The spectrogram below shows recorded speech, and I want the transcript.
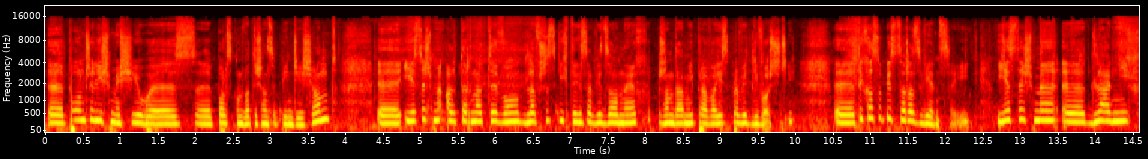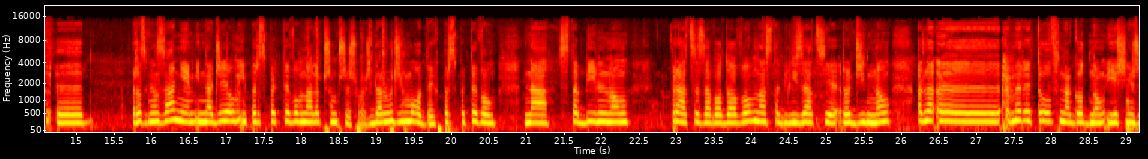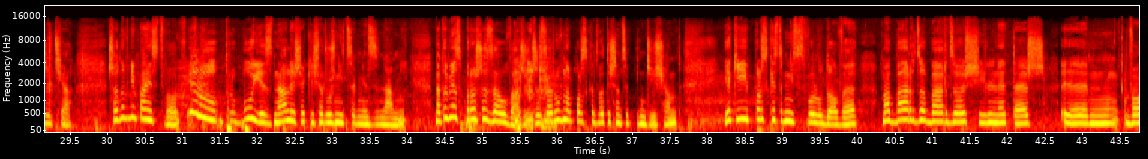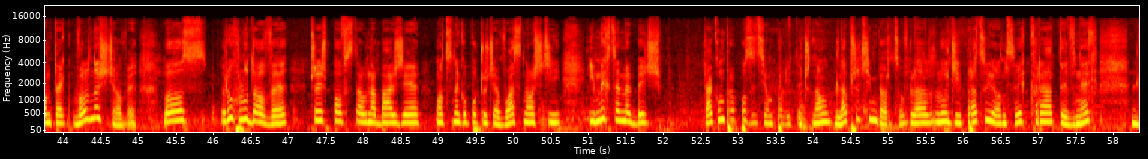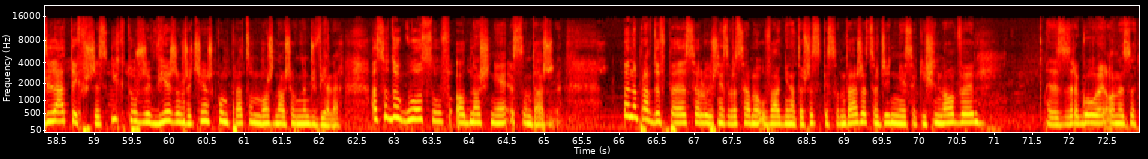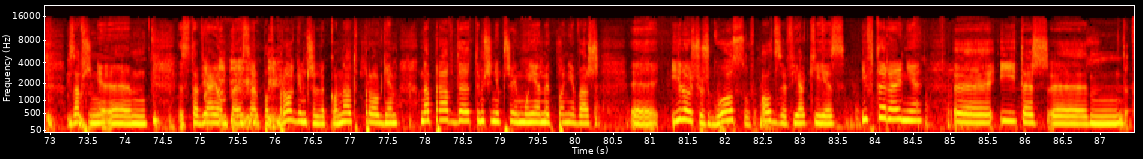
E, Połączyliśmy siły z Polską 2050 e, i jesteśmy alternatywą dla wszystkich tych zawiedzonych rządami Prawa i Sprawiedliwości. E, Tych osób jest coraz więcej jesteśmy dla nich rozwiązaniem i nadzieją i perspektywą na lepszą przyszłość. Dla ludzi młodych perspektywą na stabilną pracę zawodową, na stabilizację rodzinną, a dla e, emerytów na godną jesień życia. Szanowni Państwo, wielu próbuje znaleźć jakieś różnice między nami. Natomiast proszę zauważyć, że zarówno Polska 2050, jak i Polskie Stronnictwo Ludowe ma bardzo, bardzo silny też wątek wolnościowy, bo ruch ludowy przecież powstał na bazie mocnego poczucia własności i my chcemy być taką propozycją polityczną dla przedsiębiorców, dla ludzi pracujących, kreatywnych, dla tych wszystkich, którzy wierzą, że ciężką pracą można osiągnąć wiele. A co do głosów odnośnie sondaży. My naprawdę w PSL-u już nie zwracamy uwagi na te wszystkie sondaże. Codziennie jest jakiś nowy. Z reguły one z, zawsze nie, stawiają PSL pod progiem, czy lekko nad progiem. Naprawdę tym się nie przejmujemy, ponieważ e, ilość już głosów, odzew, jaki jest i w terenie, e, i też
